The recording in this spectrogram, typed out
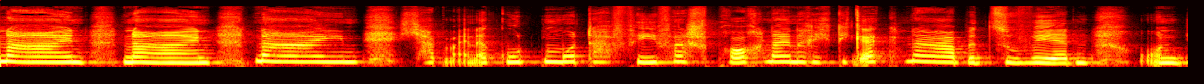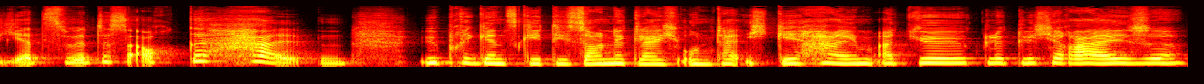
Nein, nein, nein, ich habe meiner guten Mutter Fee versprochen, ein richtiger Knabe zu werden, und jetzt wird es auch gehalten. Übrigens geht die Sonne gleich unter, ich gehe heim, adieu, glückliche Reise.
